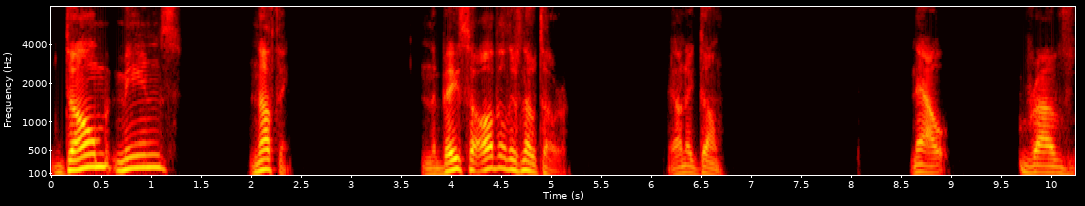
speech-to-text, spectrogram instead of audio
Dome means nothing. In the base of Ovel, there's no Torah. Hey, dome. Now, Rav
